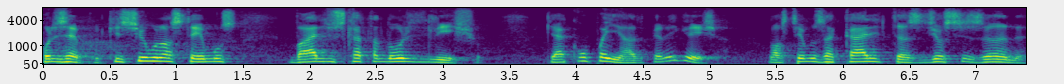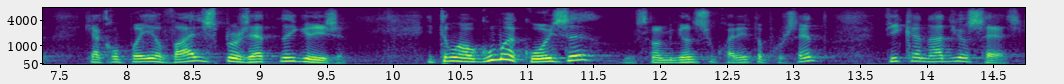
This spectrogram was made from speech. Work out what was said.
Por exemplo, que se nós temos vários catadores de lixo, que é acompanhado pela igreja. Nós temos a Caritas Diocesana, que acompanha vários projetos na igreja. Então, alguma coisa, se não me engano, são 40%, fica na diocese.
